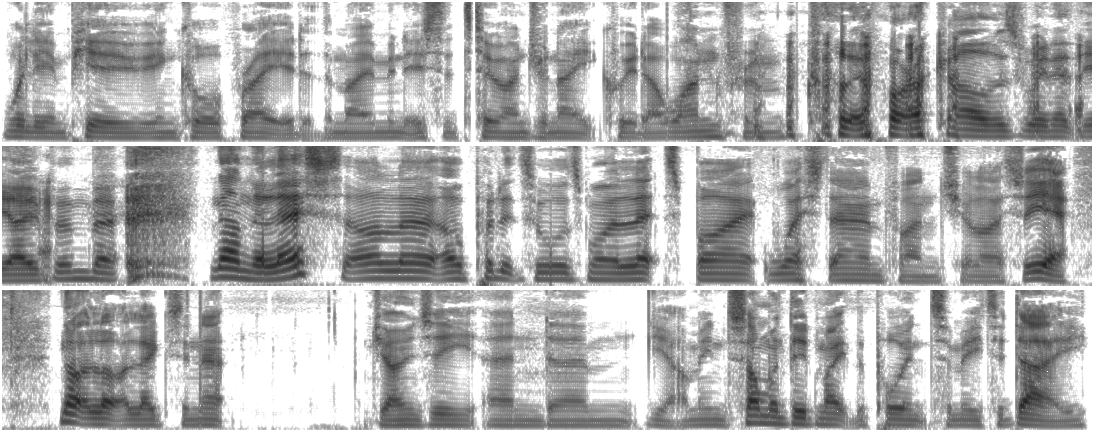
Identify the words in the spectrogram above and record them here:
William Pugh Incorporated at the moment. Is the 208 quid I won from Collin Morikawa's win at the Open. But nonetheless, I'll, uh, I'll put it towards my Let's Buy West Ham fund, shall I? So yeah, not a lot of legs in that. Jonesy, and um, yeah, I mean, someone did make the point to me today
